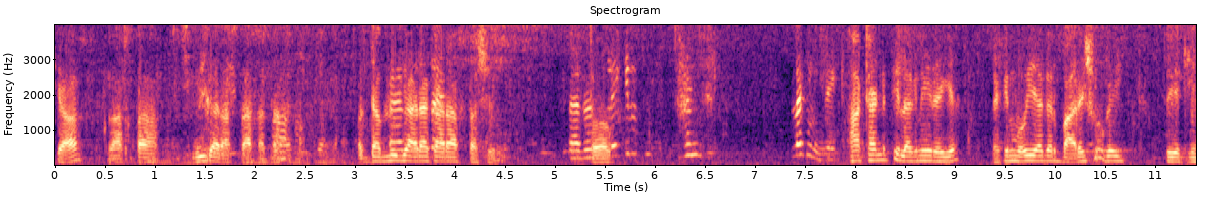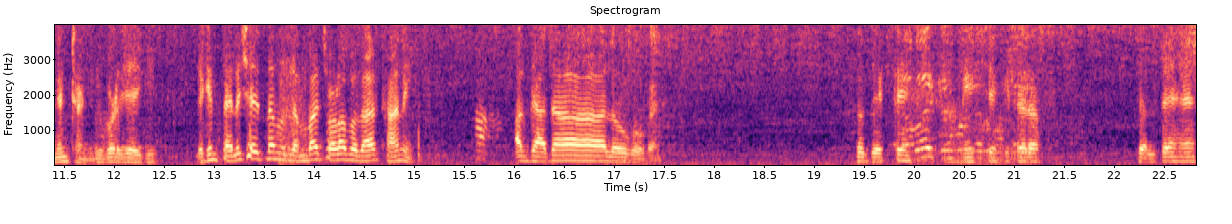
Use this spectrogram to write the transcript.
क्या? रास्ता झील का रास्ता खत्म। और डब्ल्यू ग्यारह का रास्ता शुरू। तो- लेकिन ठंड लग नहीं रही। हाँ ठंड थी लग नहीं रही है लेकिन वही अगर बारिश हो गई तो यकीनन ठंड भी बढ़ जाएगी। लेकिन पहले शायद इतना लंबा चौड़ा बाज़ार था नहीं। हाँ। अब ज़्यादा लोग हो गए। तो देखते हैं नीचे की तरफ़ चलते हैं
